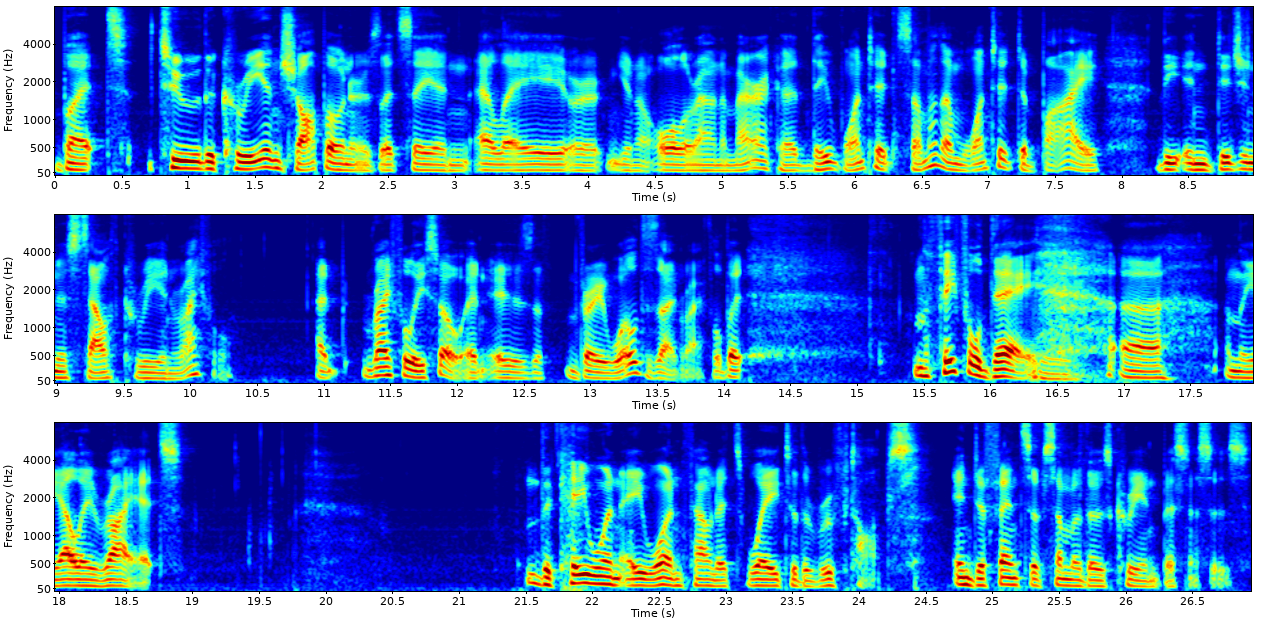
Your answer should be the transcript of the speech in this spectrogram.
but to the Korean shop owners, let's say in LA or you know all around America, they wanted some of them wanted to buy the indigenous South Korean rifle, and rightfully so, and it is a very well designed rifle. But on the fateful day, uh, on the LA riots, the K1A1 found its way to the rooftops in defense of some of those Korean businesses,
